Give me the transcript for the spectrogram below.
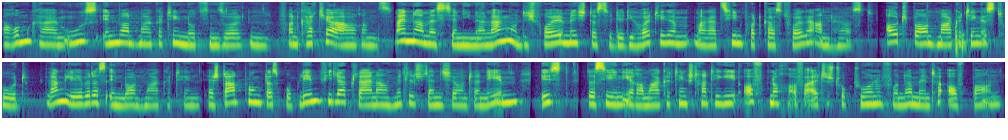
Warum KMUs Inbound-Marketing nutzen sollten von Katja Ahrens. Mein Name ist Janina Lang und ich freue mich, dass du dir die heutige Magazin-Podcast-Folge anhörst. Outbound-Marketing ist tot. Lang lebe das Inbound-Marketing. Der Startpunkt, das Problem vieler kleiner und mittelständischer Unternehmen ist, dass sie in ihrer Marketingstrategie oft noch auf alte Strukturen und Fundamente aufbauen.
